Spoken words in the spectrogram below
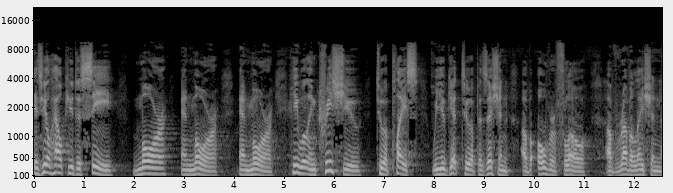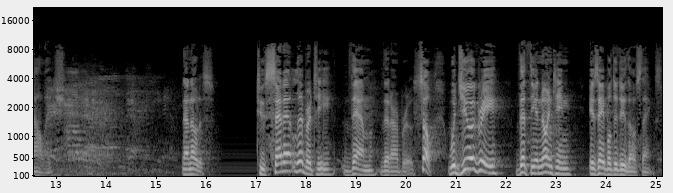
is He'll help you to see more and more and more. He will increase you to a place where you get to a position of overflow of revelation knowledge. Now, notice to set at liberty them that are bruised. So, would you agree that the anointing is able to do those things?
